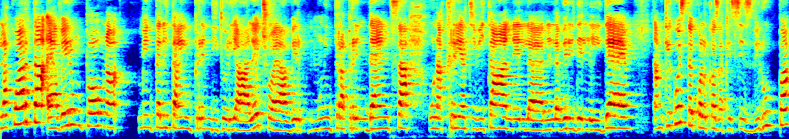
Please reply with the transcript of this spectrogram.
la quarta è avere un po' una mentalità imprenditoriale, cioè avere un'intraprendenza, una creatività nel, nell'avere delle idee. Anche questo è qualcosa che si sviluppa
